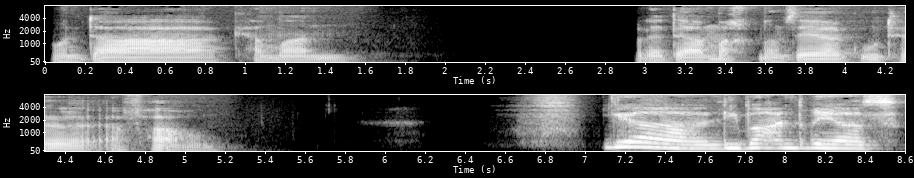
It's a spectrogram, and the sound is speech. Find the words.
Und da kann man oder da macht man sehr gute Erfahrungen. Ja, lieber Andreas,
